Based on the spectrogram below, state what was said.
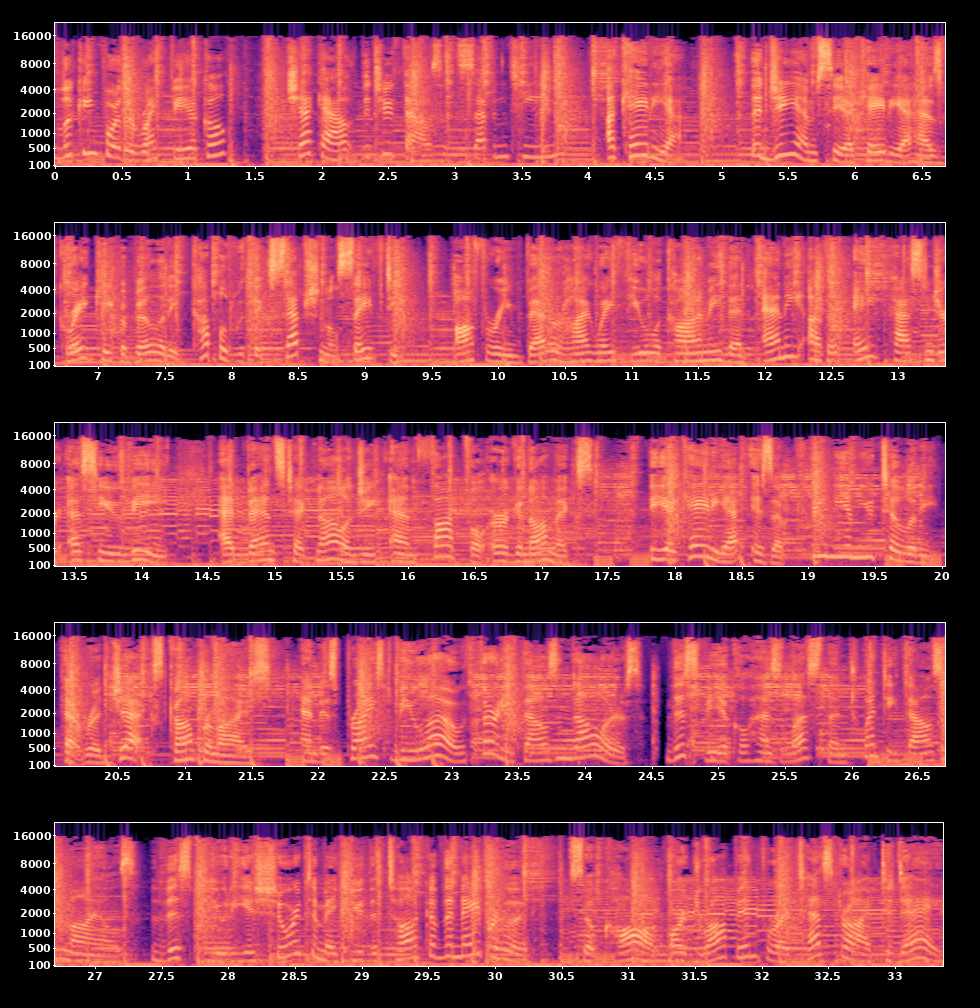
Looking for the right vehicle? Check out the 2017 Acadia. The GMC Acadia has great capability coupled with exceptional safety, offering better highway fuel economy than any other eight passenger SUV, advanced technology, and thoughtful ergonomics. The Acadia is a premium utility that rejects compromise and is priced below $30,000. This vehicle has less than 20,000 miles. This beauty is sure to make you the talk of the neighborhood. So call or drop in for a test drive today.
